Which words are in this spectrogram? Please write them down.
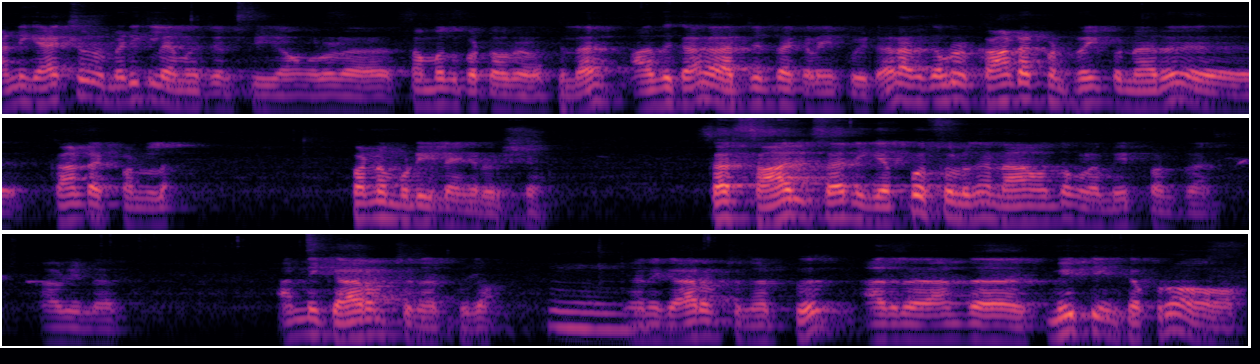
அன்னைக்கு ஆக்சுவலாக மெடிக்கல் எமர்ஜென்சி அவங்களோட சம்மந்தப்பட்ட ஒரு இடத்துல. அதுக்காக அர்ஜென்ட்டாக கிளம்பி போயிட்டார். அதுக்கப்புறம் காண்டாக்ட் பண்ண ட்ரை பண்ணாரு. காண்டாக்ட் பண்ணல. பண்ண முடியலங்கிற விஷயம். சார் சாரி சார் நீங்கள் எப்போ சொல்லுங்கள் நான் வந்து உங்களை மீட் பண்ணுறேன் அப்படின்னாரு. அன்னைக்கு ஆரம்பிச்ச நட்பு தான். ம். அன்னைக்கு ஆரம்பிச்ச நட்பு. அதில் அந்த மீட்டிங்க்கு அப்புறம்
